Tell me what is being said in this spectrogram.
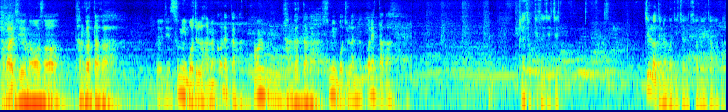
바가지에 넣어서 담갔다가 또 이제 숨이 멎을라 하면 꺼냈다가 아이고. 담갔다가 숨이 멎을라 하면 꺼냈다가 계속해서 이제, 이제 찔러 대는 거지 저기 저거 저거가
